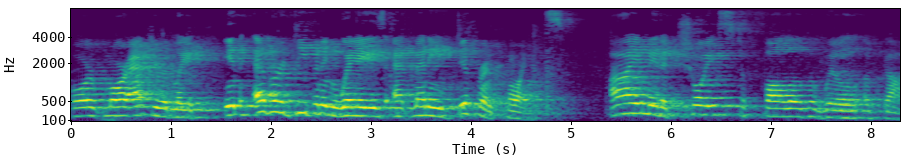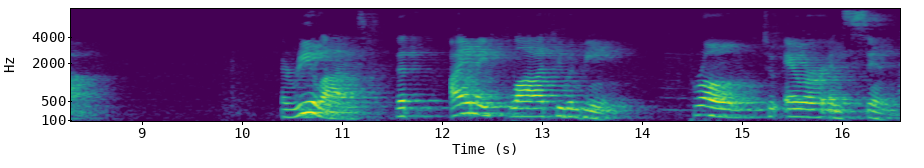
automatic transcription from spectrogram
or more accurately, in ever deepening ways at many different points, I made a choice to follow the will of God. I realized that I am a flawed human being, prone to error and sin,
